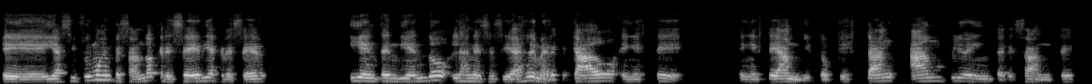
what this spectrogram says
Eh, y así fuimos empezando a crecer y a crecer y entendiendo las necesidades de mercado en este, en este ámbito que es tan amplio e interesante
